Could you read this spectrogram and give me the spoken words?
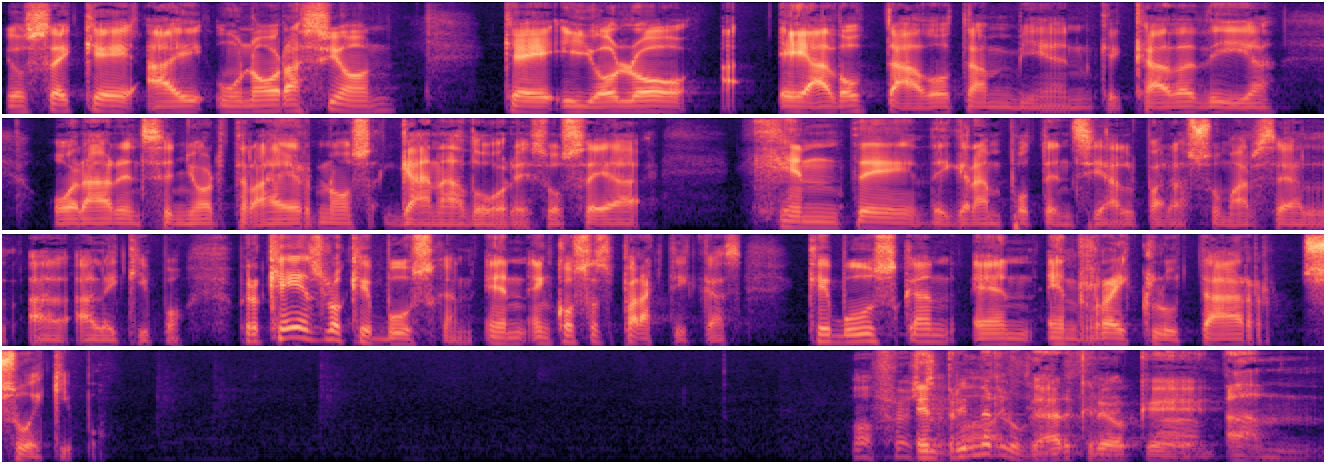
yo sé que hay una oración que y yo lo he adoptado también, que cada día orar en Señor, traernos ganadores, o sea, gente de gran potencial para sumarse al, al- al equipo. Pero ¿qué es lo que buscan en, en cosas prácticas? ¿Qué buscan en, en reclutar su equipo? En primer lugar, creo que am,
